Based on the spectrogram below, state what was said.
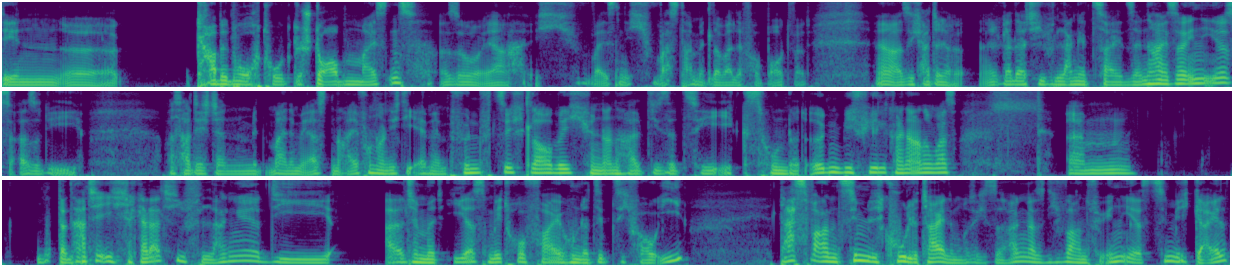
den äh, Kabelbruchtod gestorben meistens. Also ja, ich weiß nicht, was da mittlerweile verbaut wird. Ja, also ich hatte relativ lange Zeit Sennheiser In-Ears, also die was hatte ich denn mit meinem ersten iPhone? Hatte ich die MM50, glaube ich, und dann halt diese CX100 irgendwie viel, keine Ahnung was. Ähm, dann hatte ich relativ lange die Ultimate Ears Metrofy 170 VI. Das waren ziemlich coole Teile, muss ich sagen. Also die waren für In-Ears ziemlich geil,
